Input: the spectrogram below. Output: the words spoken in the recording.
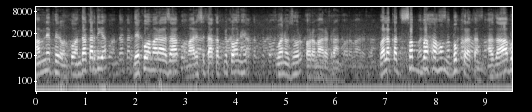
ہم نے پھر ان کو اندھا کر دیا۔ دیکھو ہمارا عذاب، ہمارے سے طاقت میں کون ہے؟ ون اور ہمارا ڈرانا ولقد صبحهم بکرتن عذاب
